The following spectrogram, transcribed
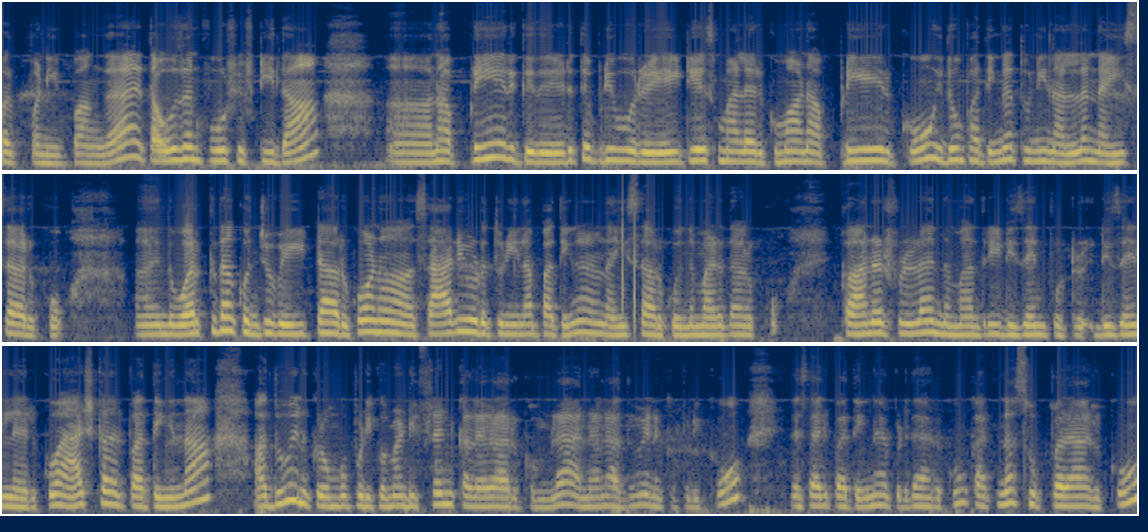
ஒர்க் பண்ணியிருப்பாங்க தௌசண்ட் ஃபோர் ஃபிஃப்டி தான். ஆனால் அப்படியே இருக்குது. எடுத்து எப்படி ஒரு எயிட் இயர்ஸ்க்கு மேலே இருக்குமா? ஆனால் அப்படியே இருக்கும். இதுவும் பார்த்தீங்கன்னா துணி நல்லா நைஸாக இருக்கும். இந்த ஒர்க் தான் கொஞ்சம் வெயிட்டாக இருக்கும். ஆனால் சாரியோட துணியெலாம் பார்த்திங்கன்னா நல்லா நைஸாக இருக்கும். இந்த மாதிரி தான் இருக்கும். கார்னர் ஃபுல்லாக இந்த மாதிரி டிசைன் போட்டு டிசைனில் இருக்கும். ஆஷ் கலர் பார்த்திங்கன்னா அதுவும் எனக்கு ரொம்ப பிடிக்கும் டிஃப்ரெண்ட் கலராக இருக்கும்ல. அதனால் அதுவும் எனக்கு பிடிக்கும். இந்த சாரி பார்த்திங்கன்னா இப்படி தான் இருக்கும். கட்டினா சூப்பராக இருக்கும்.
